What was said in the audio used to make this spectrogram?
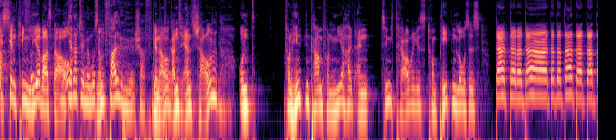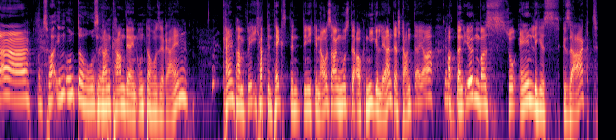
bisschen King Lear war es da auch. Ja, natürlich, wir mussten Ne? Fallhöhe schaffen. Genau, natürlich. ganz ernst schauen. Und von hinten kam von mir halt ein ziemlich trauriges, trompetenloses da da da da da da da da da da. Und zwar in Unterhose. Und dann kam der in Unterhose rein. Kein Pamphlet. Ich habe den Text, den, den ich genau sagen musste, auch nie gelernt. Der stand da ja. Genau. Hab dann irgendwas so Ähnliches gesagt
